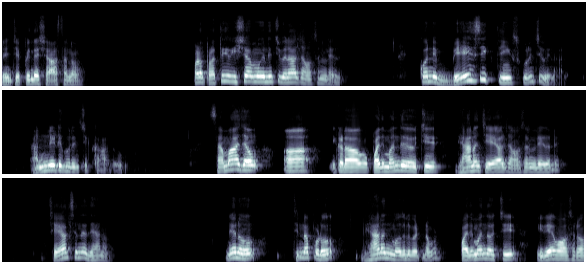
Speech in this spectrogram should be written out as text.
నేను చెప్పిందే శాసనం. మనం ప్రతి విషయం గురించి వినాల్సిన అవసరం లేదు. కొన్ని బేసిక్ థింగ్స్ గురించి వినాలి. అన్నిటి గురించి కాదు. సమాజం ఇక్కడ ఒక పది మంది వచ్చి ధ్యానం చేయాల్సిన అవసరం లేదంటే చేయాల్సిందే ధ్యానం. నేను చిన్నప్పుడు ధ్యానం మొదలుపెట్టినప్పుడు పది మంది వచ్చి ఇదేం అవసరం?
